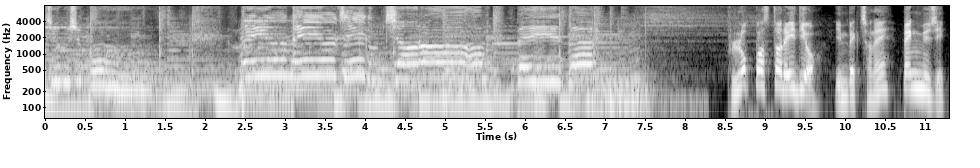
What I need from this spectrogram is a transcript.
들려주고 싶어 매일 매일 지금처럼 baby 블록버스터 레이디오 임백천의 백뮤직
